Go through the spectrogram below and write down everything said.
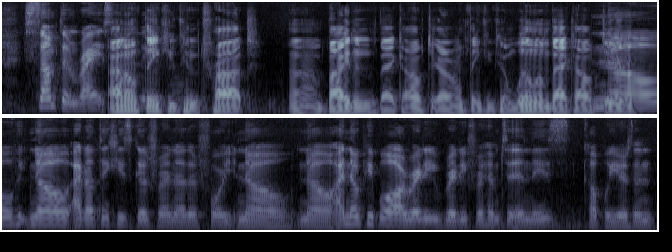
something, right? I don't think you can trot um, Biden back out there. I don't think you can will him back out there. No, no, I don't think he's good for another four. No, no, I know people are already ready for him to end these couple years, and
